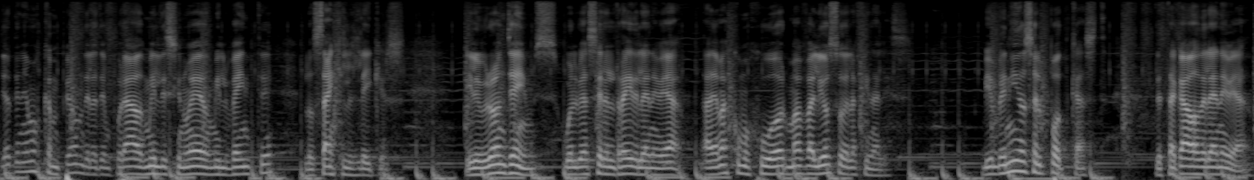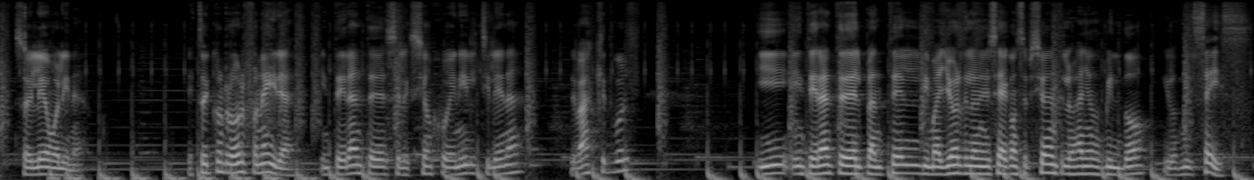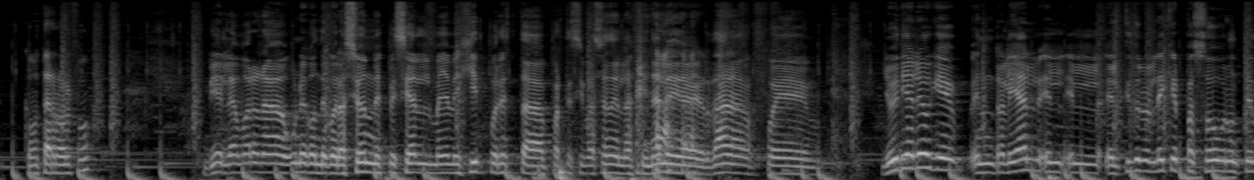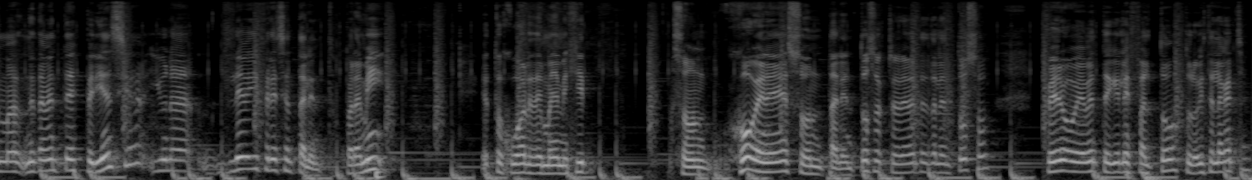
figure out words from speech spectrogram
Ya tenemos campeón de la temporada 2019-2020, Los Ángeles Lakers. Y LeBron James vuelve a ser el rey de la NBA, además como jugador más valioso de las finales. Bienvenidos al podcast Destacados de la NBA. Soy Leo Molina. Estoy con Rodolfo Neira, integrante de selección juvenil chilena de básquetbol y integrante del plantel Di Mayor de la Universidad de Concepción entre los años 2002 y 2006. ¿Cómo estás, Rodolfo? Bien, le vamos a dar una, condecoración especial Miami Heat por esta participación en las finales. de verdad fue. Yo diría, Leo, que en realidad el, título de Lakers pasó por un tema netamente de experiencia y una leve diferencia en talento. Para mí, estos jugadores de Miami Heat son jóvenes, son talentosos, extremadamente talentosos, pero obviamente, ¿qué les faltó? ¿Tú lo viste en la cancha?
